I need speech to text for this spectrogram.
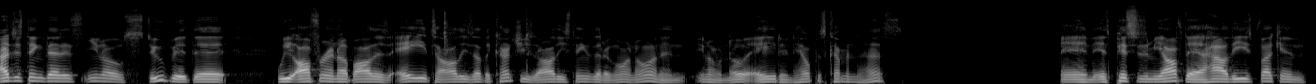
I just think that it's, you know, stupid that we offering up all this aid to all these other countries, all these things that are going on, and you know, no aid and help is coming to us. And it pisses me off that how these fucking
